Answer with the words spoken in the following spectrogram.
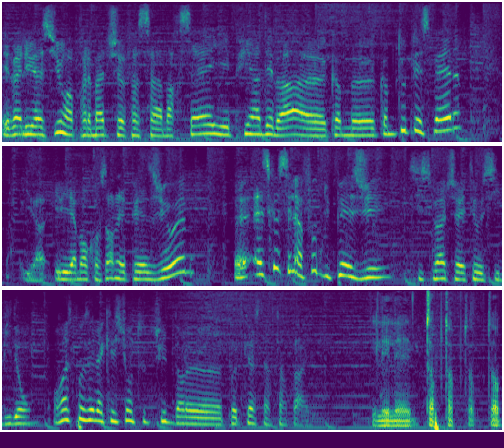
Évaluation après le match face à Marseille et puis un débat euh, comme, euh, comme toutes les semaines. Il va évidemment concerner PSG-OM. Euh, Est-ce que c'est la faute du PSG si ce match a été aussi bidon? On va se poser la question tout de suite dans le podcast After Paris. Il est top, top, top, top.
